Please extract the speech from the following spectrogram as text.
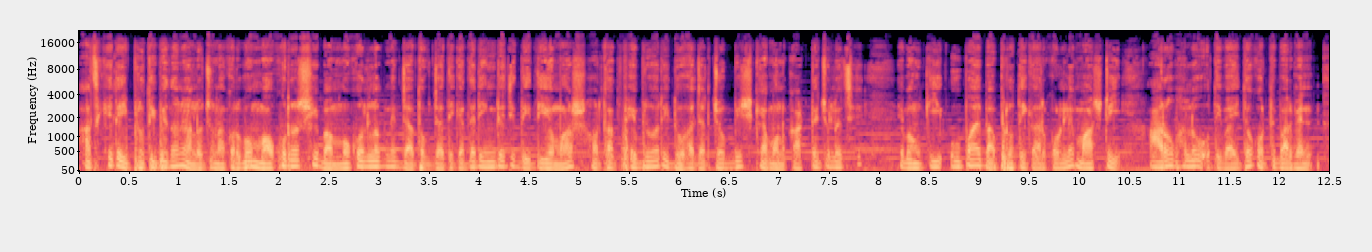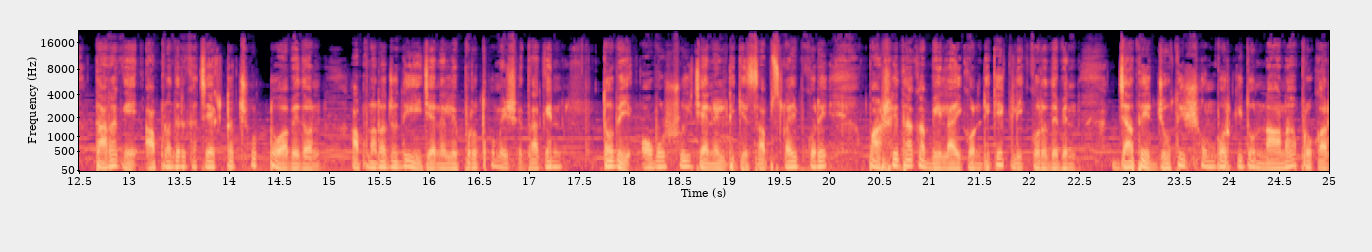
আজকের এই প্রতিবেদনে আলোচনা করব মকর রাশি বা মকর লগ্নের জাতক জাতিকাদের ইংরেজি দ্বিতীয় মাস, অর্থাৎ ফেব্রুয়ারি দু হাজার চব্বিশ কেমন কাটতে চলেছে এবং কি উপায় বা প্রতিকার করলে মাসটি আরও ভালো অতিবাহিত করতে পারবেন। তার আগে আপনাদের কাছে একটা ছোট্ট আবেদন। আপনারা যদি এই চ্যানেলে প্রথম এসে থাকেন, তবে অবশ্যই চ্যানেলটিকে সাবস্ক্রাইব করে পাশে থাকা বেল আইকনটিকে ক্লিক করে দেবেন, যাতে জ্যোতিষ সম্পর্কিত নানা প্রকার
